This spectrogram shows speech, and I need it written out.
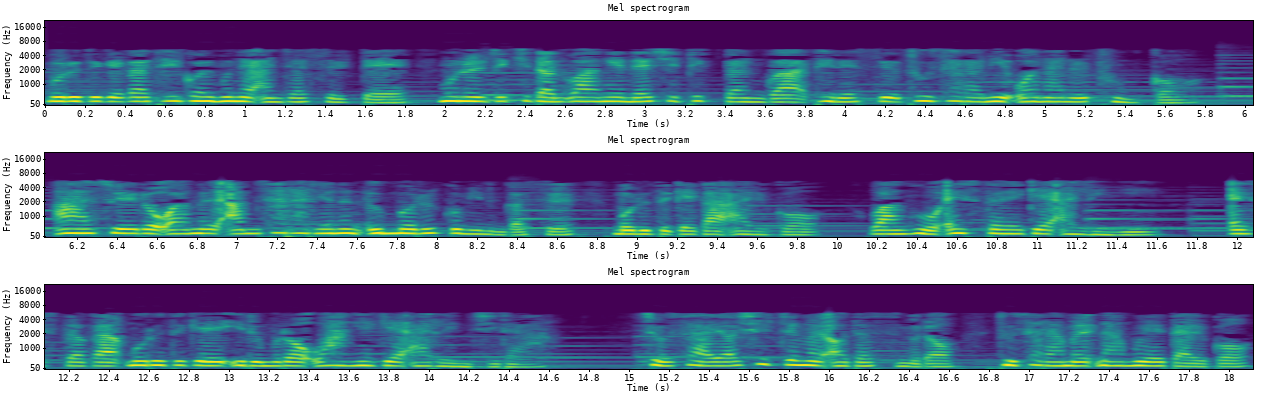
모르드게가 대궐문에 앉았을 때 문을 지키던 왕의 내시 빅단과 데레스 두 사람이 원한을 품고 아수에로 왕을 암살하려는 음모를 꾸미는 것을 모르드게가 알고 왕후 에스더에게 알리니 에스더가 모르드게의 이름으로 왕에게 아른지라. 조사하여 실증을 얻었으므로 두 사람을 나무에 달고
